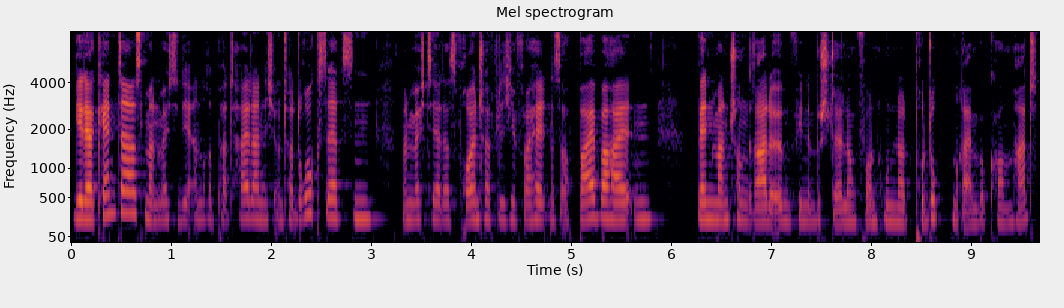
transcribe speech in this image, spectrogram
Jeder kennt das, man möchte die andere Partei da nicht unter Druck setzen, man möchte ja das freundschaftliche Verhältnis auch beibehalten, wenn man schon gerade irgendwie eine Bestellung von 100 Produkten reinbekommen hat.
